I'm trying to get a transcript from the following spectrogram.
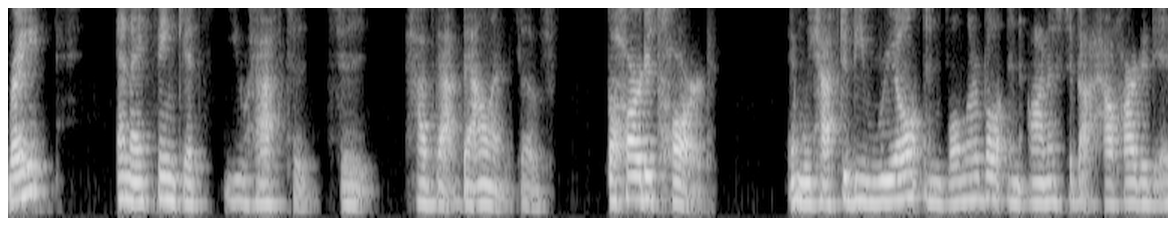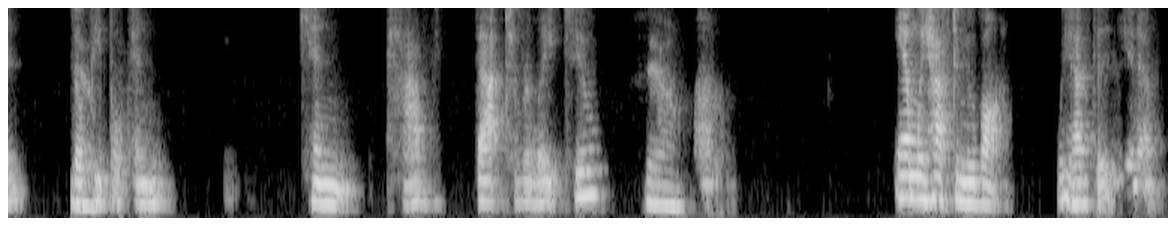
right and i think it's you have to to have that balance of the hard is hard and we have to be real and vulnerable and honest about how hard it is so yeah. people can can have that to relate to. Yeah. Um, and we have to move on. We have to you know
